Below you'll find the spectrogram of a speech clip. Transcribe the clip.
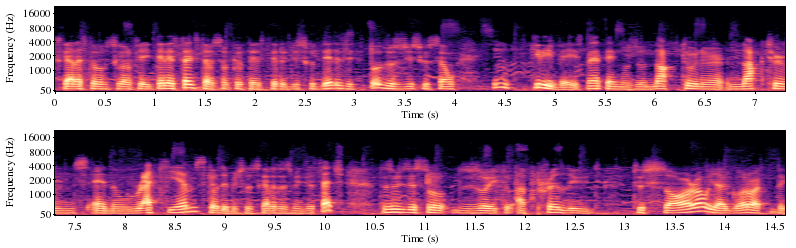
Os caras têm uma discografia interessante, então esse é o terceiro disco deles e todos os discos são incríveis, né? Temos o Nocturne, Nocturnes and o Requiems, que é o debut dos caras de 2017. 2018, a Prelude to Sorrow e agora The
